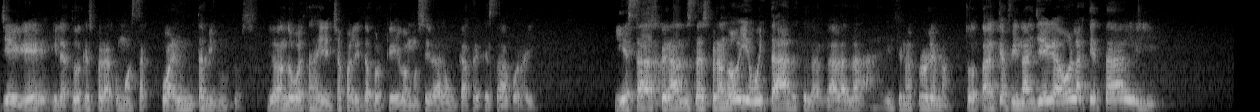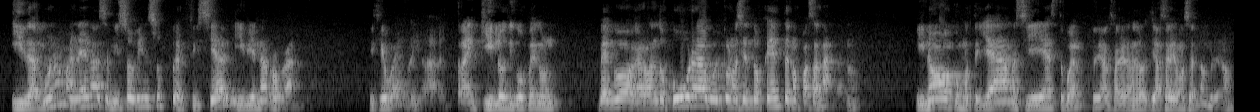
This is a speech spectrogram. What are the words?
llegué y la tuve que esperar como hasta 40 minutos. Yo dando vueltas ahí en Chapalita porque íbamos a ir a un café que estaba por ahí. Y estaba esperando, estaba esperando, oye, voy tarde, que la, bla, bla, bla. Ay, dije, no hay problema. Total que al final llega, hola, ¿qué tal? Y, y de alguna manera se me hizo bien superficial y bien arrogante. Dije, bueno, ya, tranquilo, digo, vengo, vengo agarrando cura, voy conociendo gente, no pasa nada, ¿no? Y no, como te llamas y esto, bueno, pues ya sabíamos, ya sabíamos el nombre, ¿no?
